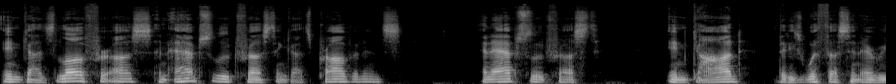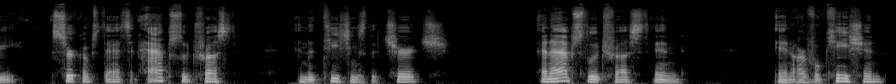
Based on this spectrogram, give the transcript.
in God's love for us, an absolute trust in God's providence, an absolute trust in God that He's with us in every circumstance, an absolute trust in the teachings of the church, an absolute trust in in our vocation,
